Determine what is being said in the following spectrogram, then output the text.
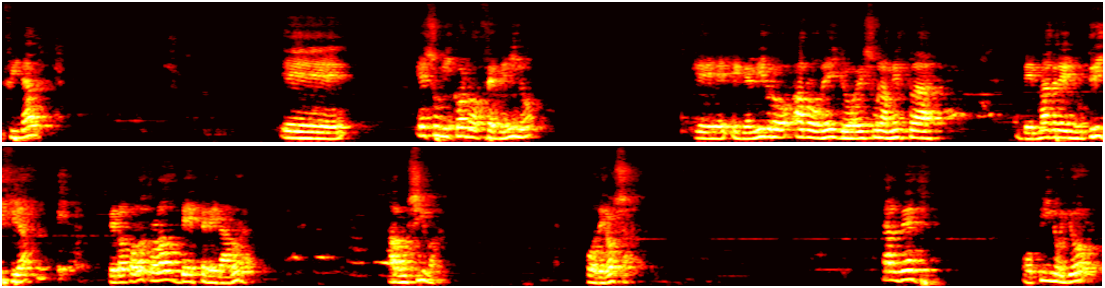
final eh, es un icono femenino que en el libro hablo de ello, es una mezcla de madre nutricia, pero por otro lado depredadora, abusiva, poderosa. Tal vez, opino yo,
